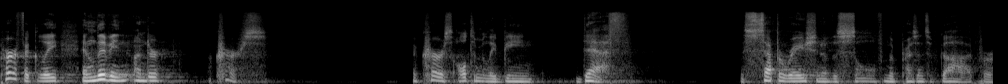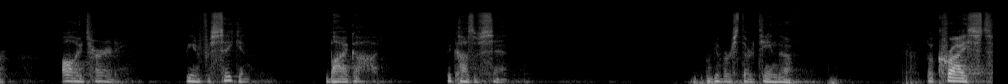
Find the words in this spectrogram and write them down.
perfectly and living under a curse. The curse ultimately being death, the separation of the soul from the presence of God for all eternity, being forsaken by God because of sin. Look at verse 13, though. But Christ,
